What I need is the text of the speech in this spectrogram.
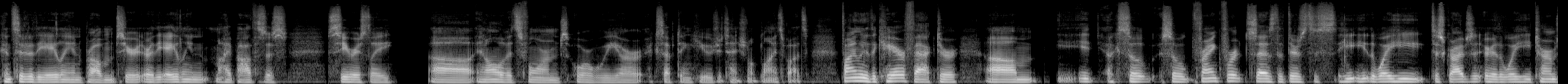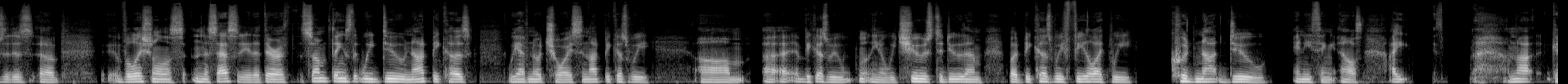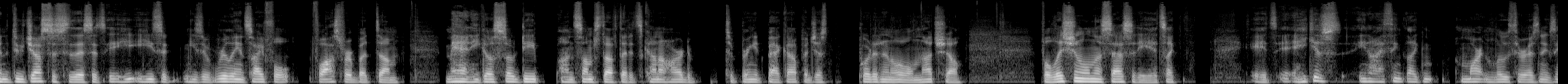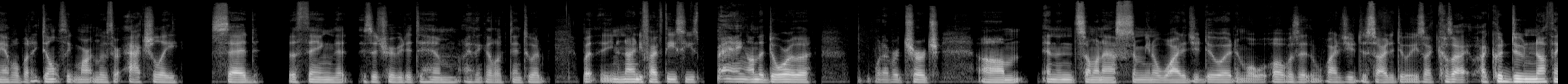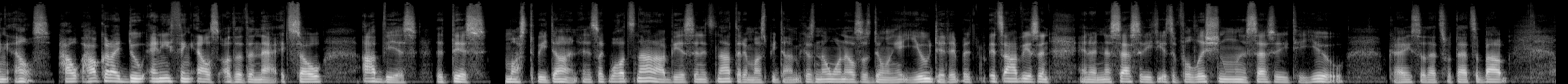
consider the alien problem ser- or the alien hypothesis seriously uh, in all of its forms, or we are accepting huge attentional blind spots. Finally, the care factor. Um, it, so, so Frankfurt says that there's this. He, the way he describes it, or the way he terms it, is uh, volitional necessity. That there are some things that we do not because we have no choice, and not because we, um, uh, because we, you know, we choose to do them, but because we feel like we could not do anything else. I I'm not going to do justice to this. It's he, he's a he's a really insightful philosopher, but um, man, he goes so deep on some stuff that it's kind of hard to to bring it back up and just put it in a little nutshell. Volitional necessity. It's like it's it, he gives you know I think like Martin Luther as an example, but I don't think Martin Luther actually said the thing that is attributed to him. I think I looked into it, but you know, 95 Theses, bang on the door of the whatever church. Um, and then someone asks him, you know, why did you do it? And what, what was it? Why did you decide to do it? He's like, because I, I could do nothing else. How, how could I do anything else other than that? It's so obvious that this must be done. And it's like, well, it's not obvious. And it's not that it must be done because no one else is doing it. You did it, but it's obvious and, and a necessity. To, it's a volitional necessity to you. Okay. So that's what that's about.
